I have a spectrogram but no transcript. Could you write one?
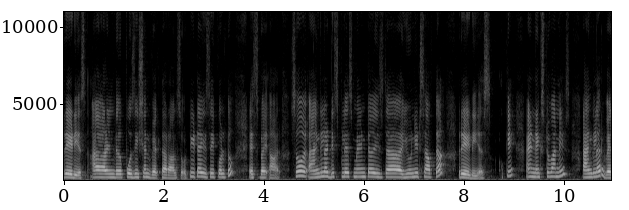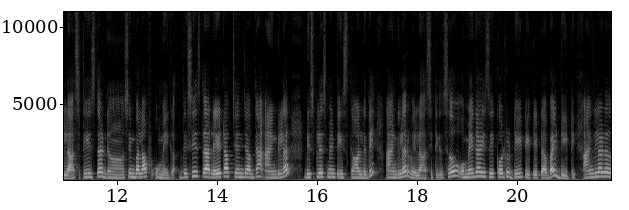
radius and uh, position vector also theta is equal to s by r. So, angular displacement is the units of the radius okay and next one is angular velocity is the uh, symbol of omega this is the rate of change of the angular displacement is called the angular velocity so omega is equal to d t theta by dt angular uh,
